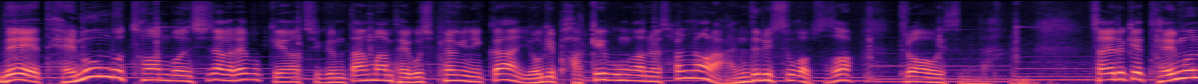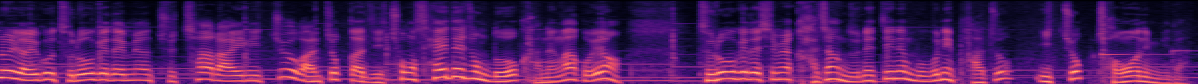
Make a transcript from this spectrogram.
네, 대문부터 한번 시작을 해볼게요. 지금 땅만 150평이니까 여기 밖에 공간을 설명을 안 드릴 수가 없어서 들어가 보겠습니다. 자, 이렇게 대문을 열고 들어오게 되면 주차 라인이 쭉 안쪽까지 총 3대 정도 가능하고요. 들어오게 되시면 가장 눈에 띄는 부분이 바로 이쪽 정원입니다.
